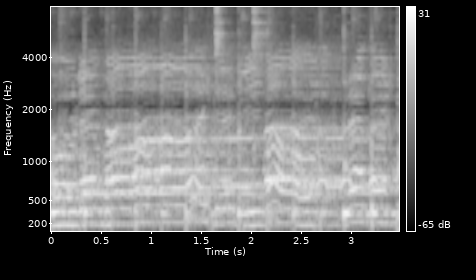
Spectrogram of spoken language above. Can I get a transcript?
गुणभाग प्रकट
